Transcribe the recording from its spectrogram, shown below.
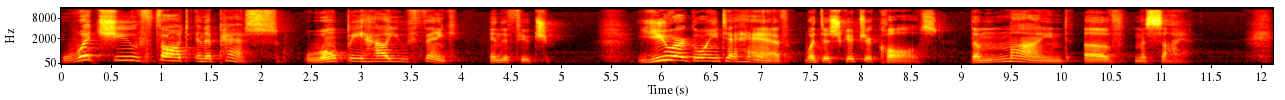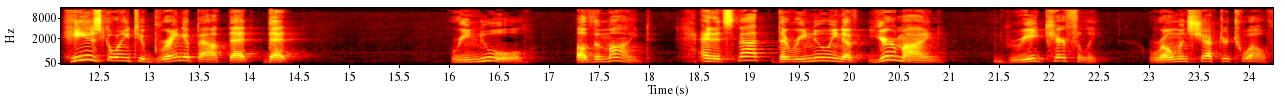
what you thought in the past won't be how you think in the future. You are going to have what the scripture calls the mind of Messiah. He is going to bring about that, that renewal of the mind. And it's not the renewing of your mind. Read carefully Romans chapter 12,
